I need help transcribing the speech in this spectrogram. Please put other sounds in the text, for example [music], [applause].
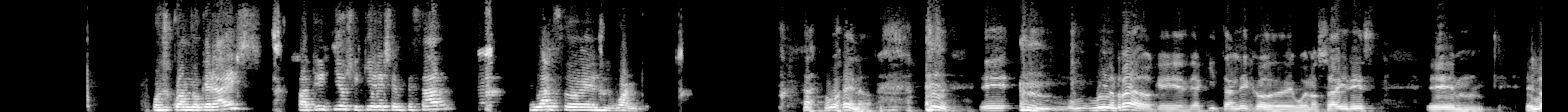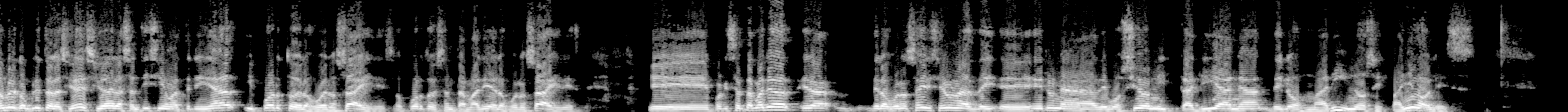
Pues cuando queráis, Patricio, si quieres empezar, lanzo el guante. [laughs] bueno, [clears throat] eh, [clears throat] muy honrado que de aquí tan lejos de Buenos Aires, eh, el nombre completo de la ciudad es Ciudad de la Santísima Trinidad y Puerto de los Buenos Aires, o Puerto de Santa María de los Buenos Aires. Eh, porque Santa María era, de los Buenos Aires era una, eh, era una devoción italiana de los marinos españoles,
